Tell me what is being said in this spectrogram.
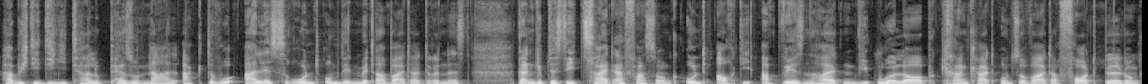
habe ich die digitale Personalakte, wo alles rund um den Mitarbeiter drin ist. Dann gibt es die Zeiterfassung und auch die Abwesenheiten wie Urlaub, Krankheit und so weiter, Fortbildung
